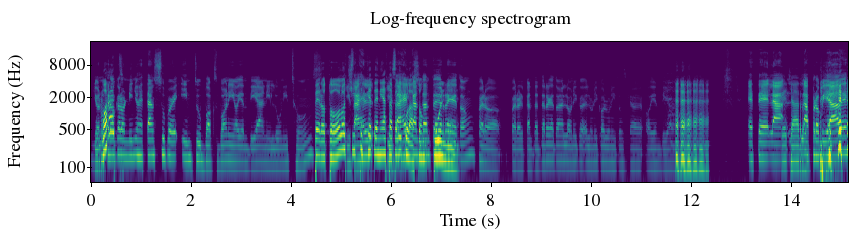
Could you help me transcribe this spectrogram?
Yo no creo que los niños están super into Bugs Bunny hoy en día, ni Looney Tunes. Pero todos los Quizás chistes el- que tenía esta quizás el película son cantante full de reggaetón, pero, pero el cantante de reggaetón es lo único, el único Looney Tunes que hoy en día. Este, la, las propiedades,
